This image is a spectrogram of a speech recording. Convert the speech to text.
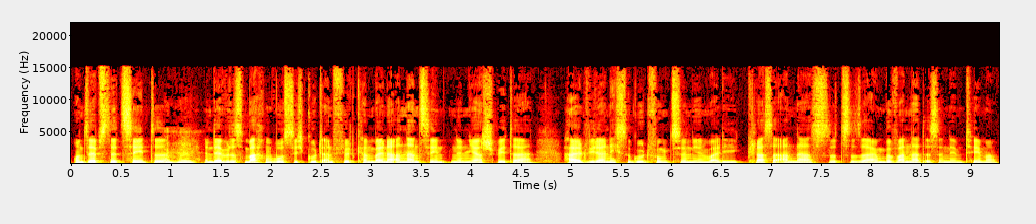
Und selbst eine Zehnte, mhm. in der wir das machen, wo es sich gut anfühlt, kann bei einer anderen Zehnten ein Jahr später halt wieder nicht so gut funktionieren, weil die Klasse anders sozusagen bewandert ist in dem Thema.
